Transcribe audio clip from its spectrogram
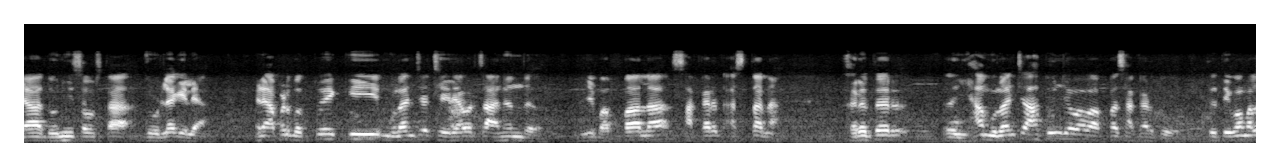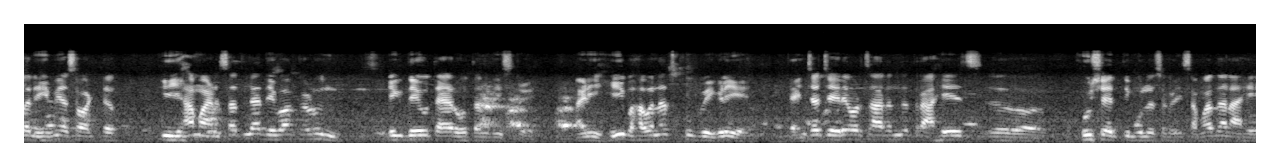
या दोन्ही संस्था जोडल्या गेल्या. आणि आपण बघतोय की मुलांच्या चेहऱ्यावरचा आनंद म्हणजे बाप्पाला साकारत असताना खरं तर ह्या मुलांच्या हातून जेव्हा बाप्पा साकारतो तर तेव्हा मला नेहमी असं वाटतं की ह्या माणसातल्या देवाकडून एक देव तयार होताना दिसतोय. आणि ही भावनाच खूप वेगळी आहे. त्यांच्या चेहऱ्यावरचा आनंद तर आहेच. खुश आहेत ती मुलं सगळी समाधान आहे.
